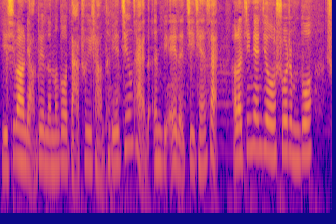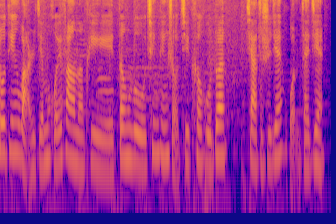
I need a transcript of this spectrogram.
也希望两队呢能够打出一场特别精彩的 NBA 的季前赛。好了，今天就说这么多。收听往日节目回放呢，可以登录蜻蜓手机客户端。下次时间我们再见。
